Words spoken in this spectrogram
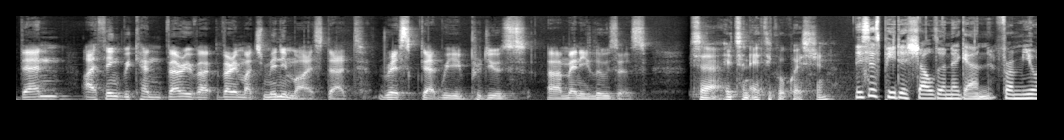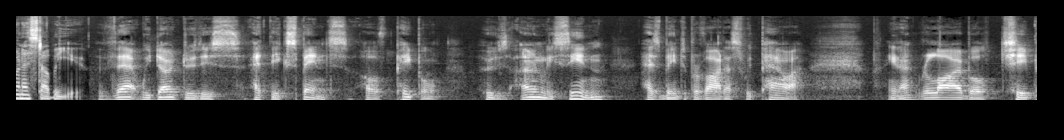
then I think we can very, very much minimize that risk that we produce uh, many losers. It's, a, it's an ethical question This is Peter Sheldon again from UNSW. that we don't do this at the expense of people whose only sin has been to provide us with power. You know, reliable, cheap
